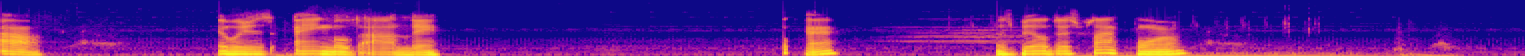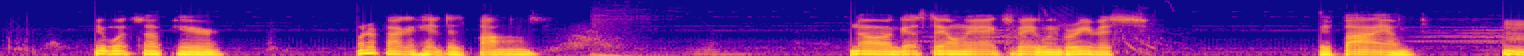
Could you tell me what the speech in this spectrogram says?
Ah. It was just angled oddly. Okay. Let's build this platform. See what's up here. What if I can hit this bomb? No, I guess they only activate when Grievous is by them. Hmm.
